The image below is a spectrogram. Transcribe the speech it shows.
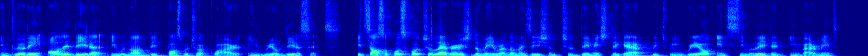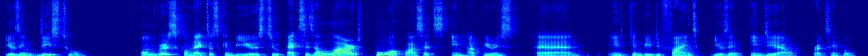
including all the data it would not be possible to acquire in real datasets. It's also possible to leverage domain randomization to diminish the gap between real and simulated environment using this tool. Omniverse connectors can be used to access a large pool of assets in appearance and it can be defined using MDL, for example.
